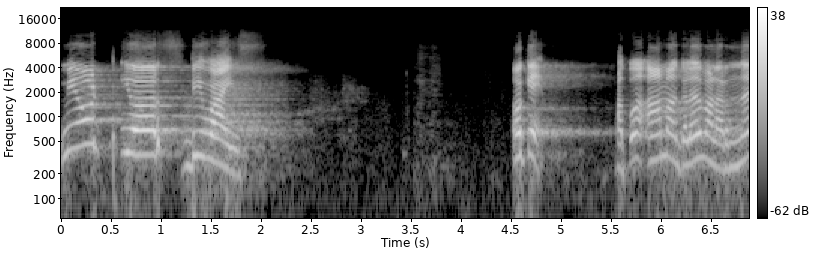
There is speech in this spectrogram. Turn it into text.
mute your device. Okay. അപ്പൊ ആ മകൾ വളർന്ന്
